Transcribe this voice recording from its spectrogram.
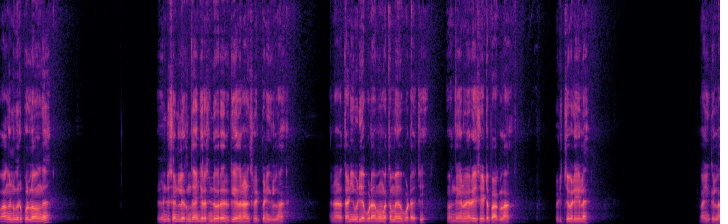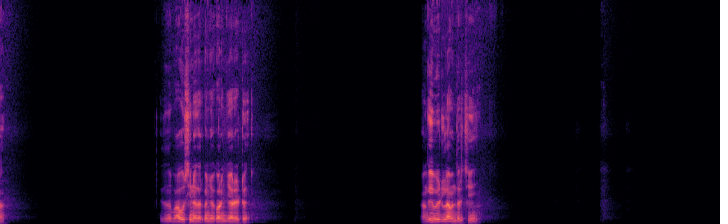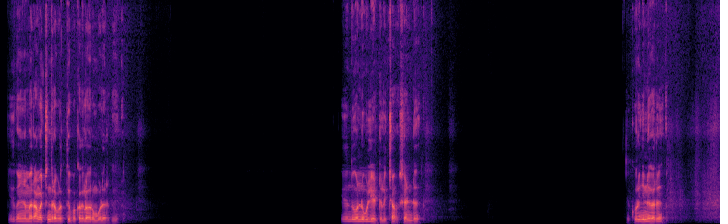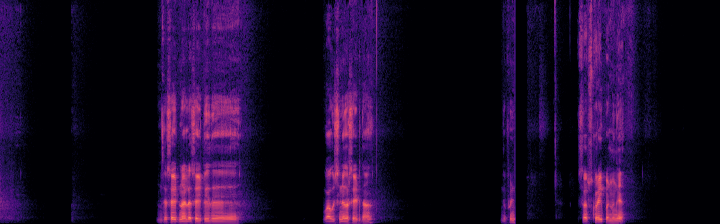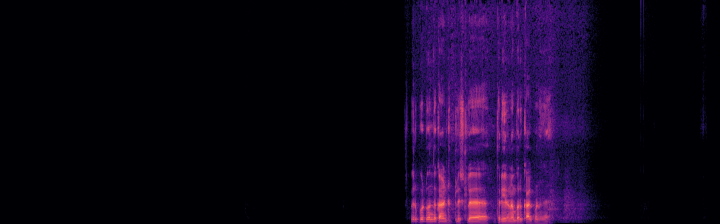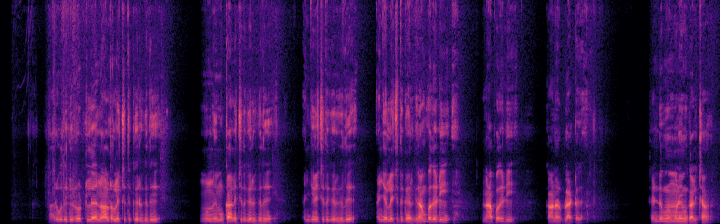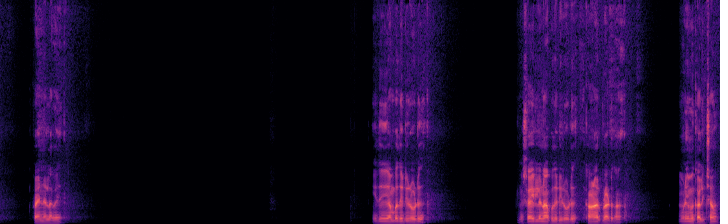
வாங்கன்னு விருப்பம் உள்ளவங்க ரெண்டு சென்ட்லேருந்து அஞ்சரை சென்ட் வரை இருக்குது. எதனாலும் செலக்ட் பண்ணிக்கலாம். அதனால் தனி வடியாக போடாமல் மொத்தமாகவே போட்டாச்சு. வந்தீங்கன்னா நிறைய சைட்டை பார்க்கலாம். பிடிச்ச விலையில் வாங்கிக்கலாம். இது வந்து வவுசி நகர். கொஞ்சம் குறைஞ்ச ரேட்டு அங்கேயும் வீடெலாம் வந்துருச்சு. இது கொஞ்சம் நம்ம ராமச்சந்திரபுரத்து பக்கத்தில் வரும் போல் இருக்குது இது வந்து ஒன்று புள்ளி எட்டு லட்சம் செண்டு. குறிஞ்சி நகர். இந்த சைட் நல்ல சைட்டு இது வவுசி நகர் சைடு தான். இந்த ஃப்ரெண்ட் சப்ஸ்கிரைப் பண்ணுங்கள் விருப்பப்பட்டு வந்து கான்டாக்ட் லிஸ்ட்டில் தெரியிற நம்பருக்கு கால் பண்ணுங்கள் அறுபது அடி ரோட்டில் நாலரை லட்சத்துக்கு இருக்குது. மூணு முக்கால் லட்சத்துக்கு இருக்குது. அஞ்சு லட்சத்துக்கு இருக்குது. அஞ்சரை லட்சத்துக்கும் இருக்குது. ஐம்பது அடி நாற்பது அடி கார்னர் பிளாட்டு ரெண்டு மூ- மூணே முக்கால் லட்சம் ஃபைனலாகவே இது ஐம்பது அடி ரோடு சைடில் நாற்பது அடி ரோடு கார்னர் பிளாட் தான். மூணே முக்கால் லட்சம்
